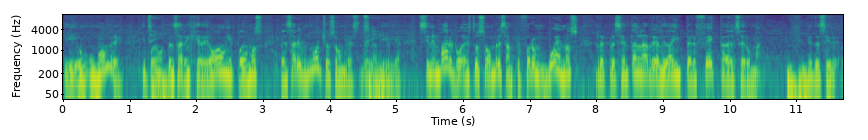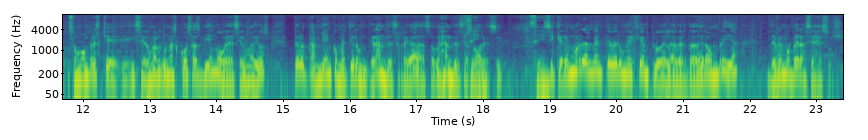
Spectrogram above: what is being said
y un, hombre, y podemos pensar en Gedeón, y podemos pensar en muchos hombres de la Biblia. Sin embargo, estos hombres, aunque fueron buenos, representan la realidad imperfecta del ser humano. Es decir, son hombres que hicieron algunas cosas bien, obedecieron a Dios, pero también cometieron grandes regadas o grandes errores. Si queremos realmente ver un ejemplo de la verdadera hombría, debemos ver hacia Jesús.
